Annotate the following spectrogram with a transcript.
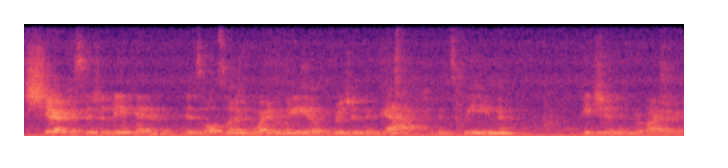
Shared decision making is also an important way of bridging the gap between patient and provider.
